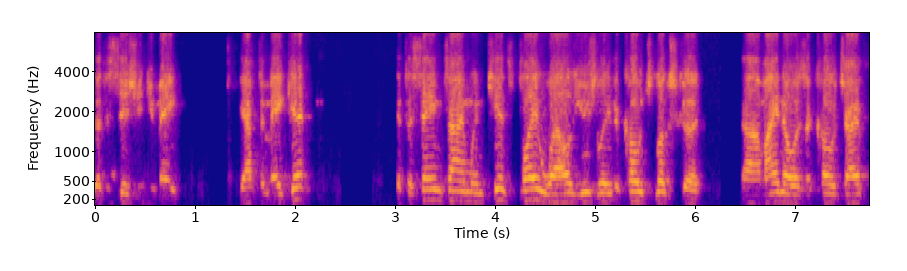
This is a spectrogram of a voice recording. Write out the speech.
the decision you make. You have to make it. At the same time, when kids play well, usually the coach looks good. Um, I know as a coach, I've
